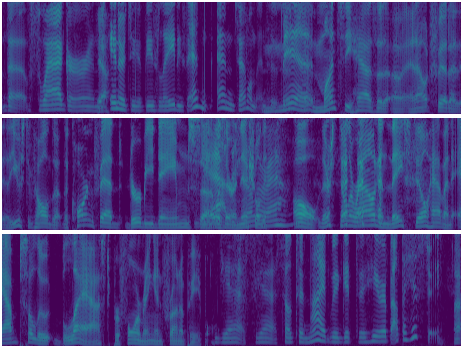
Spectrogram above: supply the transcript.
the swagger and Yeah. the energy of these ladies and, and gentlemen who do it, Man, too. Muncie has a, an outfit. Uh, they used to be called the, the corn-fed Derby Dames. Uh, Yeah, was their initial? na- around. Oh, they're still around, and they still have an absolute blast performing in front of people. Yes, yes. So tonight we get to hear about the history. Uh,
